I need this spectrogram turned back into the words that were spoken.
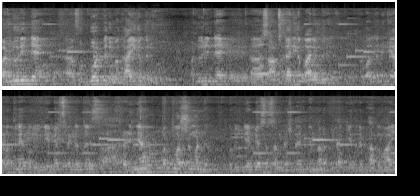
വണ്ടൂരിന്റെ ഫുട്ബോൾ പെരുമ കായിക പെരുമ വണ്ടൂരിന്റെ സാംസ്കാരിക പാരമ്പര്യം അതുപോലെ തന്നെ കേരളത്തിലെ പൊതുവിദ്യാഭ്യാസ രംഗത്ത് കഴിഞ്ഞ പത്ത് വർഷം കൊണ്ട് പൊതുവിദ്യാഭ്യാസ സംരക്ഷണ രംഗം നടപ്പിലാക്കിയതിന്റെ ഭാഗമായി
